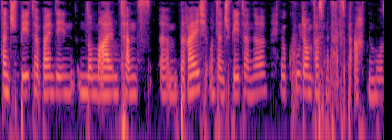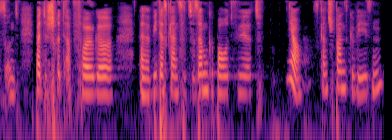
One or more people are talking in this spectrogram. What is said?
dann später bei den normalen Tanzbereich ähm, und dann später ne, im Cooldown, was man alles beachten muss und bei der Schrittabfolge, äh, wie das Ganze zusammengebaut wird. Ja, ist ganz spannend gewesen.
